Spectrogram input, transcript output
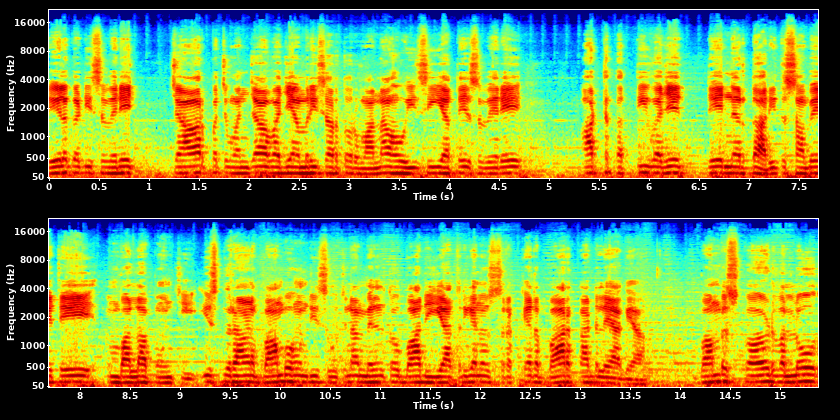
ਰੇਲ ਗੱਡੀ ਸਵੇਰੇ 4:55 ਵਜੇ ਅੰਮ੍ਰਿਤਸਰ ਤੋਂ ਰਵਾਨਾ ਹੋਈ ਸੀ ਅਤੇ ਸਵੇਰੇ 8:31 ਵਜੇ ਦੇ ਨਿਰਧਾਰਿਤ ਸਮੇਂ ਤੇ ਅੰਬਾਲਾ ਪਹੁੰਚੀ। ਇਸ ਦੌਰਾਨ ਬੰਬ ਹੋਣ ਦੀ ਸੂਚਨਾ ਮਿਲਣ ਤੋਂ ਬਾਅਦ ਯਾਤਰੀਆਂ ਨੂੰ ਸੁਰੱਖਿਅਤ ਬਾਹਰ ਕੱਢ ਲਿਆ ਗਿਆ। ਬੰਬ ਸਕੁਆਡ ਵੱਲੋਂ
